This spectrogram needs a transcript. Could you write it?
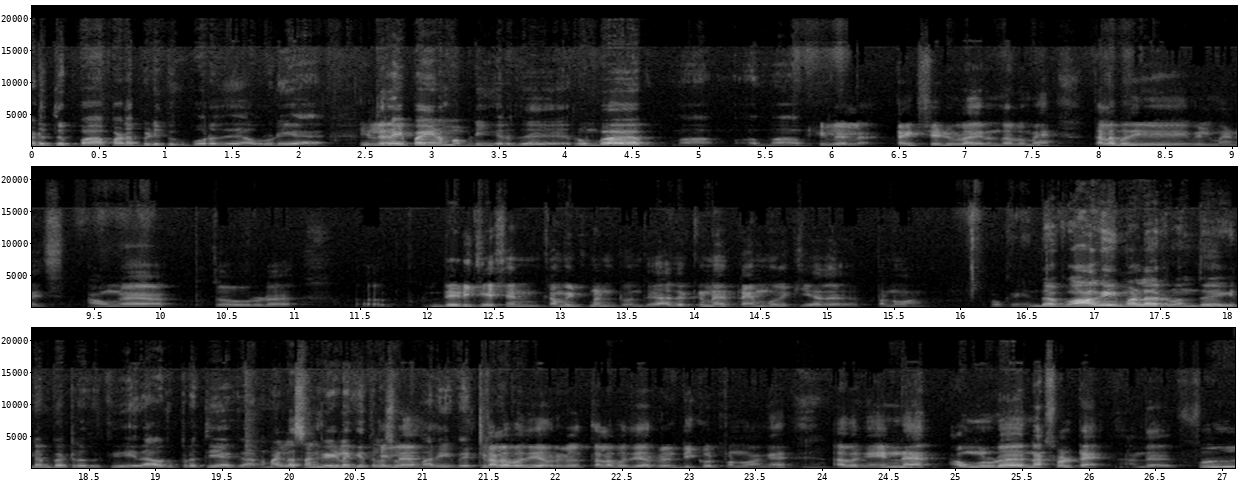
அடுத்து ப படப்பிடிப்புக்கு போகிறது அவருடைய திரைப்பயணம் அப்படிங்கிறது ரொம்ப இல்லை இல்லை. டைட் ஷெடியூலாக இருந்தாலுமே தளபதி வில் மேனேஜ் அவங்க அவரோட டெடிகேஷன் கமிட்மெண்ட் வந்து அதற்குன்னு டைம் ஒதுக்கி அதை பண்ணுவாங்க. ஓகே இந்த வாகை மலர் வந்து இடம்பெற்றதுக்கு ஏதாவது பிரத்யேக காரணமா? இல்லை சங்க இலக்கியத்தில். சொல்ற மாதிரி வெற்றி தளபதி அவர்கள் தளபதி அவர்கள் டீகோட் பண்ணுவாங்க. அவங்க என்ன அவங்களோட நான் சொல்லிட்டேன். அந்த ஃபுல்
